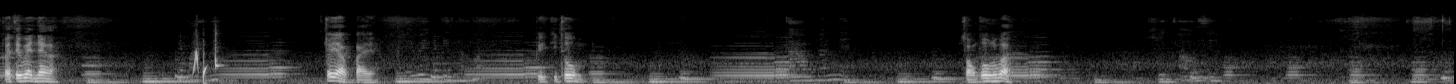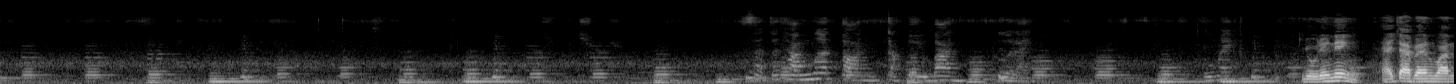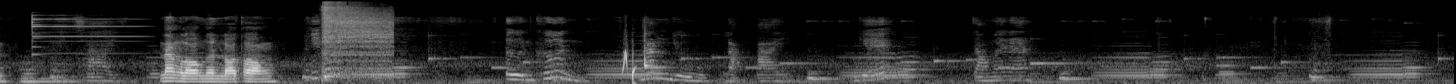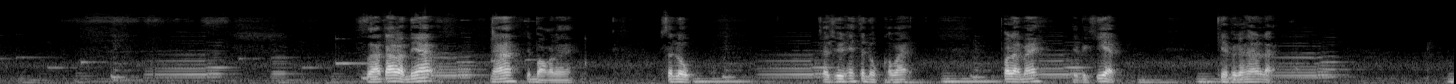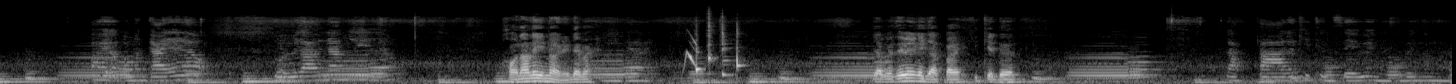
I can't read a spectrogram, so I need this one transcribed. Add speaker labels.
Speaker 1: ไปเซเว่นยังอะ
Speaker 2: ไปไหม
Speaker 1: ก็อยากไป
Speaker 2: เซเว่นปิดแล้วมั้ง
Speaker 1: ปีกี่ทุ่ม
Speaker 2: ตามนั้นเลย
Speaker 1: สองทุ่มหรือเปล่า
Speaker 2: คิดเอาสิสัจธรรมเมื่อตอนกักตัวอยู่บ้านคืออะไร รู้ไหม
Speaker 1: อยู่นิ่งๆ หายใจไปวัน
Speaker 2: ใช่
Speaker 1: ๆนั่งรอเงินรอทอง
Speaker 2: คิด ตื่นขึ้น นั่งอยู่หลับไป โอเคจำไว้นะ
Speaker 1: สถานการณ์แบบเนี้ยนะจะบอกเลย สนุกใช้ชีวิตให้สนุกเขาไว้ เพราะอะไรไหมอย่าไปเครียดเครียดไปก็เท่านั้นแหละ
Speaker 2: ไป ออกกำลังกายได้แล้วหมดเวลานั่งเล่นแล้ว
Speaker 1: ขอนั่งเล่นหน่อยหนึงได้ไหม
Speaker 2: ไม่ได้
Speaker 1: อยากไปเซเว่นก็อยากไปขี้เกียจเดิน
Speaker 2: หลับตาแล้วคิดถึงเซเว่นนะเซเว่นก็มา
